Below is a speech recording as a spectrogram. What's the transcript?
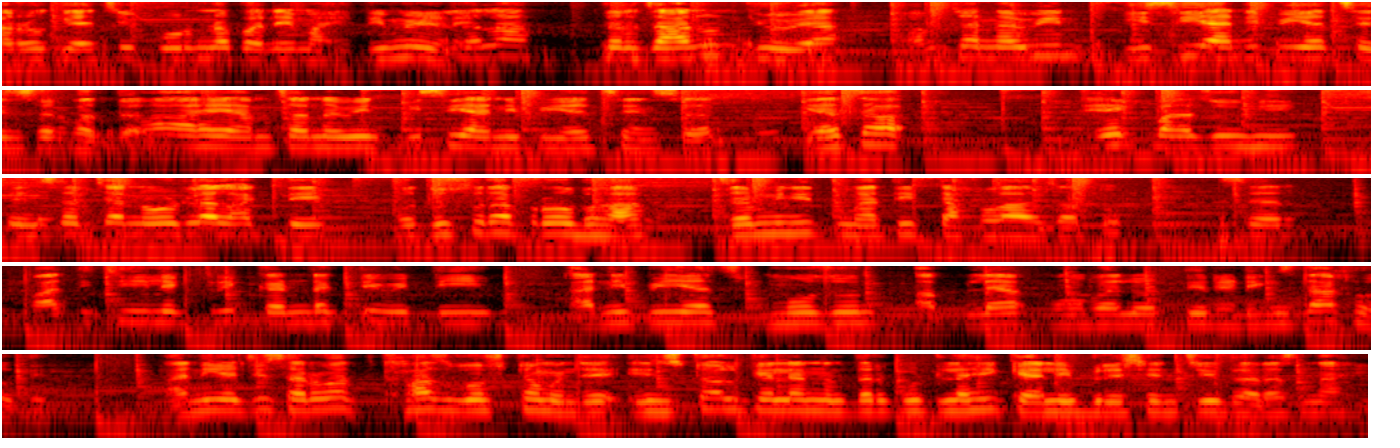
आरोग्याची पूर्णपणे माहिती मिळणे. चला तर जाणून घेऊया आमच्या नवीन इसी आणि पीएच सेन्सरबद्दल. हा आहे आमचा नवीन इसी आणि पीएच सेन्सर याचा एक बाजू ही सेन्सरच्या नोडला लागते व दुसरा प्रोब हा जमिनीत मातीत टाकला जातो. सर मातीची इलेक्ट्रिक कंडक्टिव्हिटी आणि पीएच मोजून आपल्या मोबाईलवरती रिडिंग दाखवते. आणि याची सर्वात खास गोष्ट म्हणजे इन्स्टॉल केल्यानंतर कुठल्याही कॅलिब्रेशनची गरज नाही.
